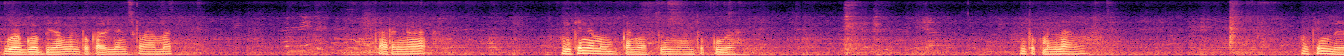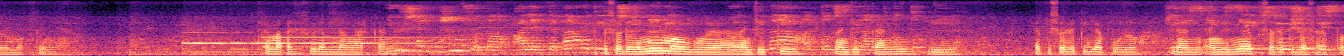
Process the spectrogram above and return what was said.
Gue gue bilang untuk kalian selamat. Karena mungkin emang bukan waktunya untuk gue untuk menang. Mungkin belum waktunya. Terima kasih sudah mendengarkan. Episode ini mau gue lanjuti lanjutkan di episode 30 dan endingnya episode 31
